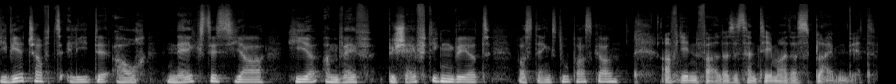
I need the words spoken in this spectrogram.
die Wirtschaftselite auch nächstes Jahr hier am WEF beschäftigen wird. Was denkst du, Pascal? Auf jeden Fall, das ist ein Thema, das bleiben wird.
